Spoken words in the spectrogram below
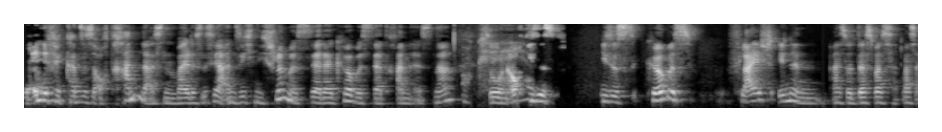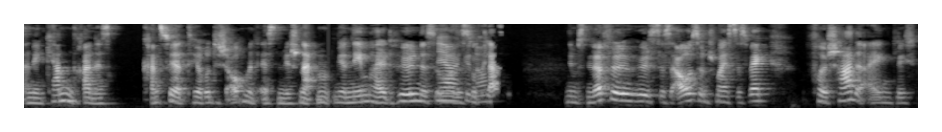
im Endeffekt kannst du es auch dran lassen, weil das ist ja an sich nicht schlimm. Es ist ja der Kürbis, der dran ist, ne? Okay. So, und auch dieses, dieses Kürbisfleisch innen, also das, was, was an den Kernen dran ist, kannst du ja theoretisch auch mit essen. Wir schnappen, wir nehmen halt Hüllen, das ist ja, immer das genau. so klassisch. Nimmst einen Löffel, hüllst es aus und schmeißt es weg. Voll schade eigentlich.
